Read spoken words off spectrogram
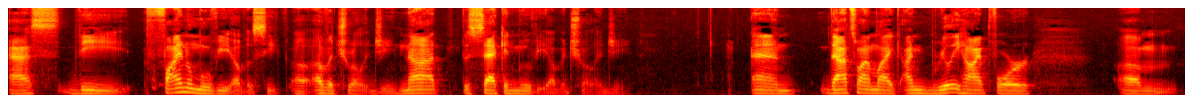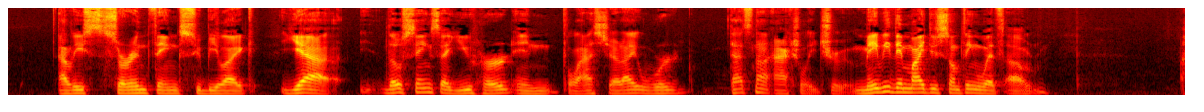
as the final movie of a uh, of a trilogy, not the second movie of a trilogy. And that's why I'm like I'm really hyped for um at least certain things to be like yeah, those things that you heard in the Last Jedi were that's not actually true. Maybe they might do something with um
